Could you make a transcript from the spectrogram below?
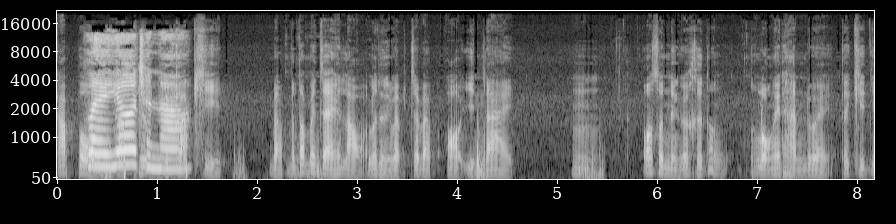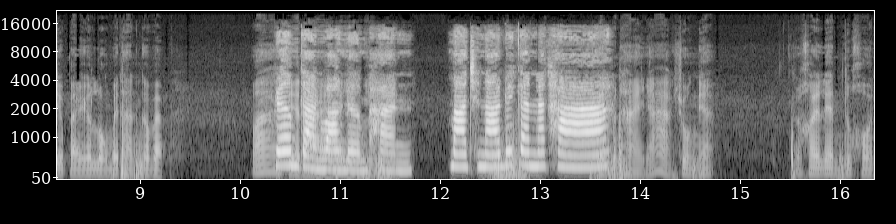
กราฟโปร Player กราฟทึบชนะหรือกราฟขีด แบบมันต้องเป็นใจให้เราอะเราถึงแบบจะแบบ all in ได้ อืมอ๋อส่วนหนึ่งก็คือต้องต้องลงให้ทันด้วย ถ้าคิดเยอะไปก็ลงไม่ทันก็แบบว่าเริ่มสียดการยวางอะไรเดิอย่มนี้พัน มาชนะด้วยกันนะคะเงินมันหายากช่วงเนี้ยค่อยๆเล่นทุกคน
